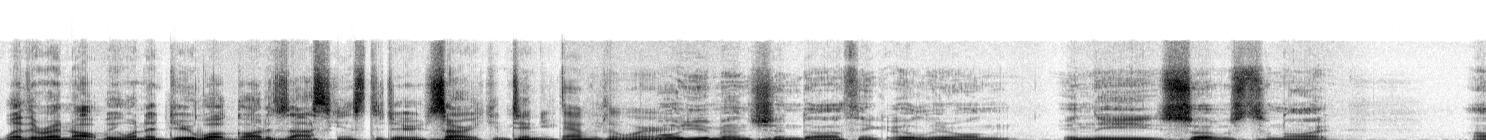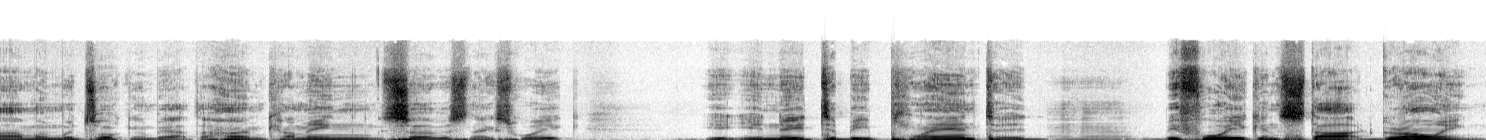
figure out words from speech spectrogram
whether or not we want to do what God is asking us to do. Sorry, continue. That was the word. Well, you mentioned, uh, I think, earlier on in the service tonight, um, when we're talking about the homecoming service next week, you, you need to be planted before you can start growing.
